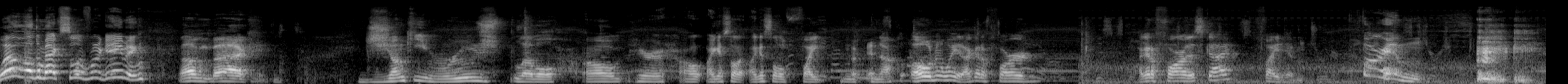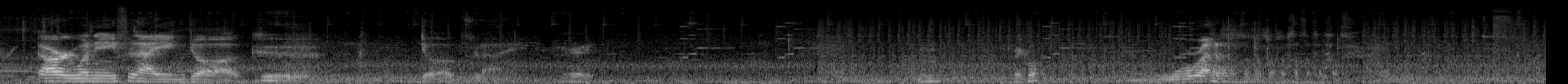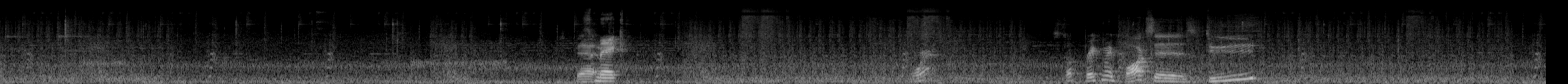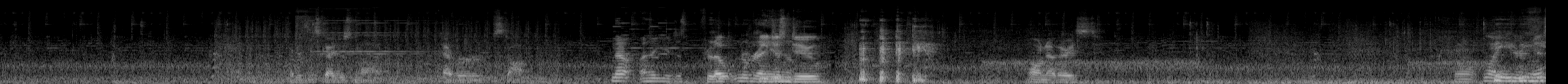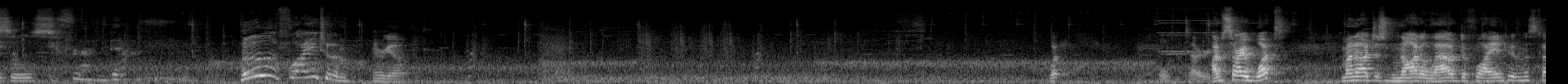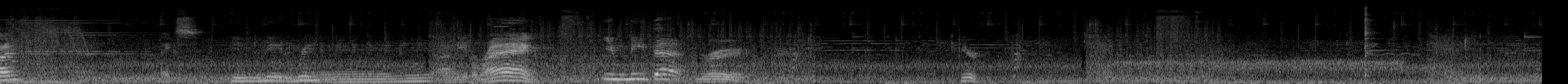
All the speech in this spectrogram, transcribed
Well, welcome back to SolarFlare Gaming. Welcome back. Junkie Rouge level. Oh, here. I'll, I guess I'll. I guess I'll fight Knuckle. Oh no, wait. I gotta far. I gotta far this guy. Fight him. For him. R1A flying dog. Dog fly. Alright. Mm-hmm. Very cool. That- Smack. What? Stop breaking my boxes, dude. But does this guy just not ever stop? No, I think you're just floating around. He just do. oh no, there he's. Oh, like your missiles. flying Huh, fly into him. There we go. Tired. I'm sorry, what? Am I not just not allowed to fly into him this time? Thanks. You need a ring. I need a rang. You need that ring. Here.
